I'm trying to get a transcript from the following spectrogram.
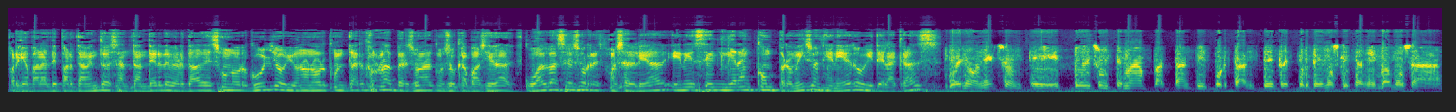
porque para el departamento de Santander de verdad es un orgullo y un honor contar con una persona con su capacidad. ¿Cuál va a ser su responsabilidad en ese gran compromiso, ingeniero, y de la CAS? Bueno, Nelson, eh, esto es un tema bastante importante. Recordemos que también vamos a,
